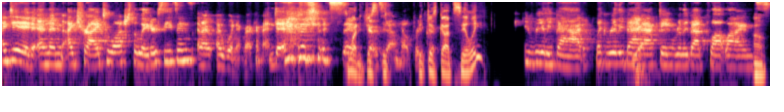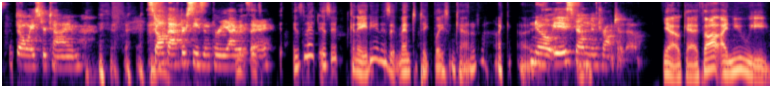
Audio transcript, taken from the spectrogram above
I did, and then I tried to watch the later seasons, and I, I wouldn't recommend it. it's, it What, it just- goes downhill pretty It just got silly? really bad, like really bad Yeah. acting, really bad plot lines. Oh. Don't waste your time. Stop after season three, I would It's- say. Isn't it? Is it Canadian? Is it meant to take place in Canada? I, I, No, it is filmed in Toronto though. Yeah, okay. I thought I knew we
